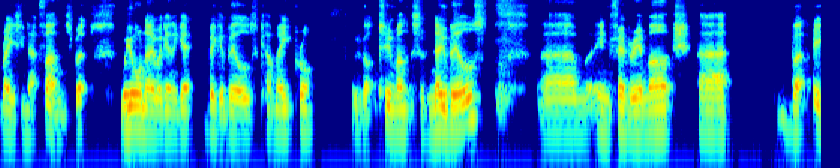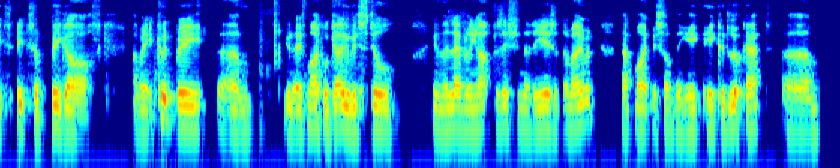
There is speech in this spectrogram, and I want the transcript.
raising that funds. But we all know we're going to get bigger bills come April. We've got two months of no bills um, in February and March, uh, but it's it's a big ask. I mean, it could be, um, you know, if Michael Gove is still in the levelling up position that he is at the moment, that might be something he, he could look at. Um,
